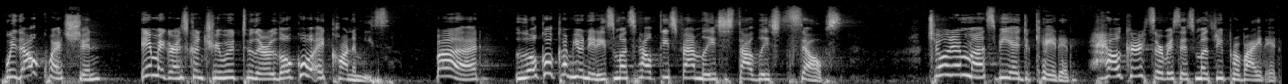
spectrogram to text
Without question, immigrants contribute to their local economies, but local communities must help these families establish themselves. Children must be educated. Healthcare services must be provided.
